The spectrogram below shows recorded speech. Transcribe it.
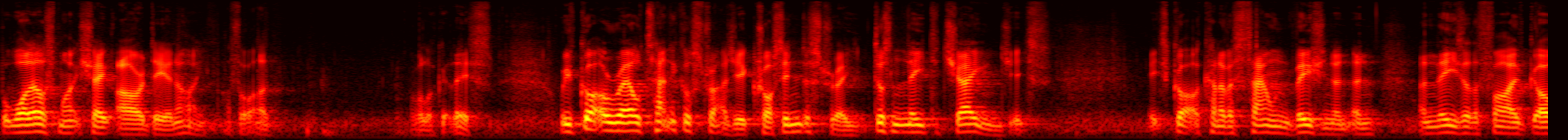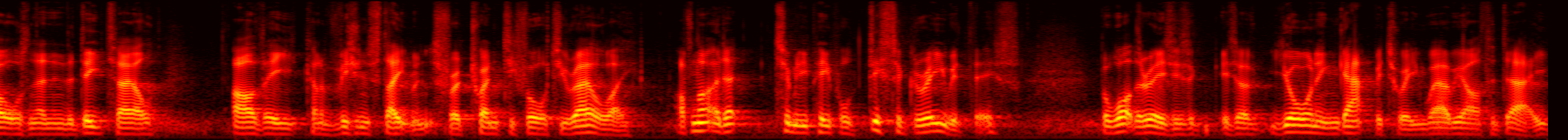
But what else might shape RD&I? I thought I'd have a look at this. We've got a rail technical strategy across industry. It doesn't need to change. It's, it's got a kind of a sound vision, and, and, and these are the five goals, and then in the detail are the kind of vision statements for a 2040 railway. I've not had too many people disagree with this, but what there is is a, is a yawning gap between where we are today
